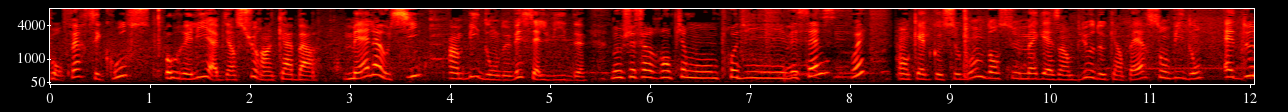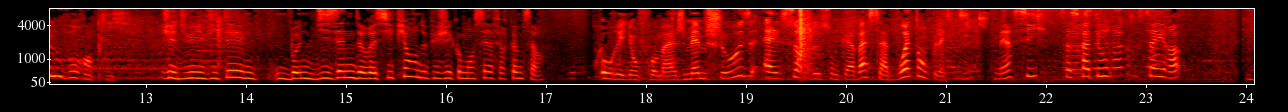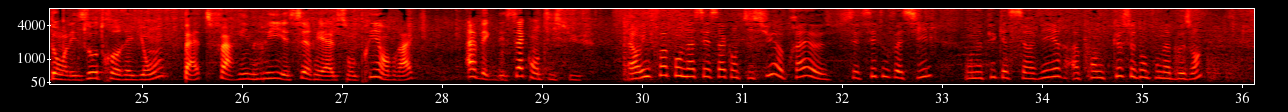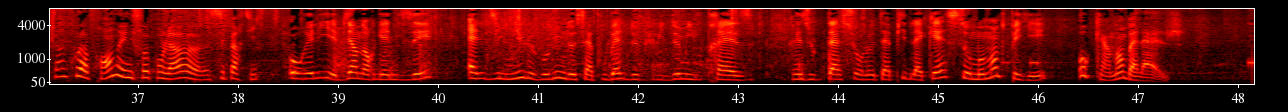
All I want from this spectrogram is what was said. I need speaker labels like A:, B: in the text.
A: Pour faire ses courses, Aurélie a bien sûr un cabas, mais elle a aussi un bidon de vaisselle vide.
B: Donc je vais faire remplir mon produit vaisselle. Oui.
A: En quelques secondes, dans ce magasin bio de Quimper, son bidon est de nouveau rempli.
B: J'ai dû éviter une bonne dizaine de récipients depuis que j'ai commencé à faire comme ça.
A: Au rayon fromage, même chose, elle sort de son cabas sa boîte en plastique.
B: Merci, ça sera tout, ça ira.
A: Dans les autres rayons, pâtes, farine, riz et céréales sont pris en vrac avec des sacs en tissu.
B: Alors une fois qu'on a ces sacs en tissu, après euh, c'est tout facile. On n'a plus qu'à se servir, à prendre que ce dont on a besoin. C'est un coup à prendre et une fois qu'on l'a, euh, c'est parti.
A: Aurélie est bien organisée. Elle diminue le volume de sa poubelle depuis 2013. Résultat sur le tapis de la caisse, au moment de payer, aucun emballage.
